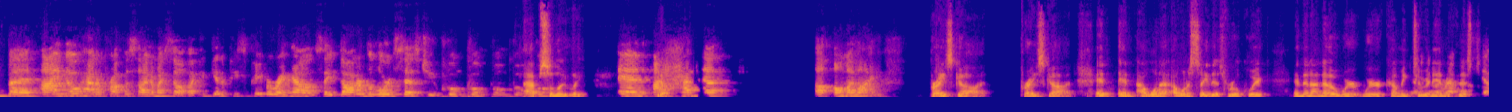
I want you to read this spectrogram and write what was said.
but I know how to prophesy to myself. I could get a piece of paper right now and say, Daughter, the Lord says to you, boom, boom, boom, boom. Absolutely. Boom. And yep. I had that uh, all my life. Praise God. Praise God. And and I want to I want to say this real quick and then I know we're we're coming Yeah, to an end of up. this. Yeah.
